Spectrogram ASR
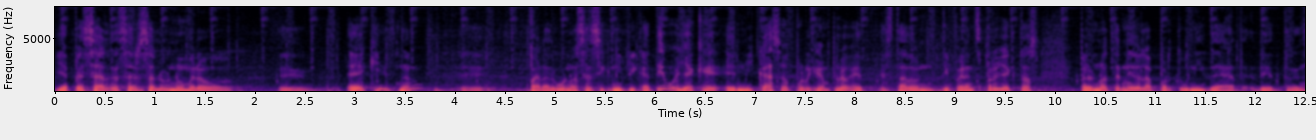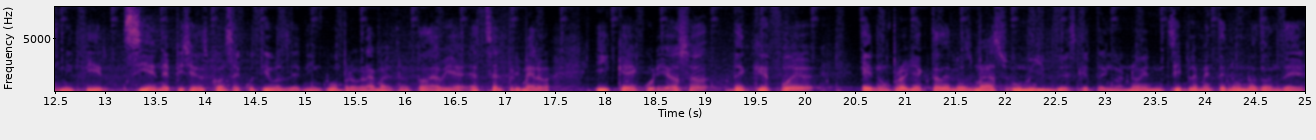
y a pesar de ser solo un número eh, X, ¿no? Para algunos es significativo, ya que en mi caso, por ejemplo, he estado en diferentes proyectos, pero no he tenido la oportunidad de transmitir 100 episodios consecutivos de ningún programa, ¿no? Todavía, este es el primero, y qué curioso de que fue en un proyecto de los más humildes que tengo, ¿no? En, simplemente en uno donde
